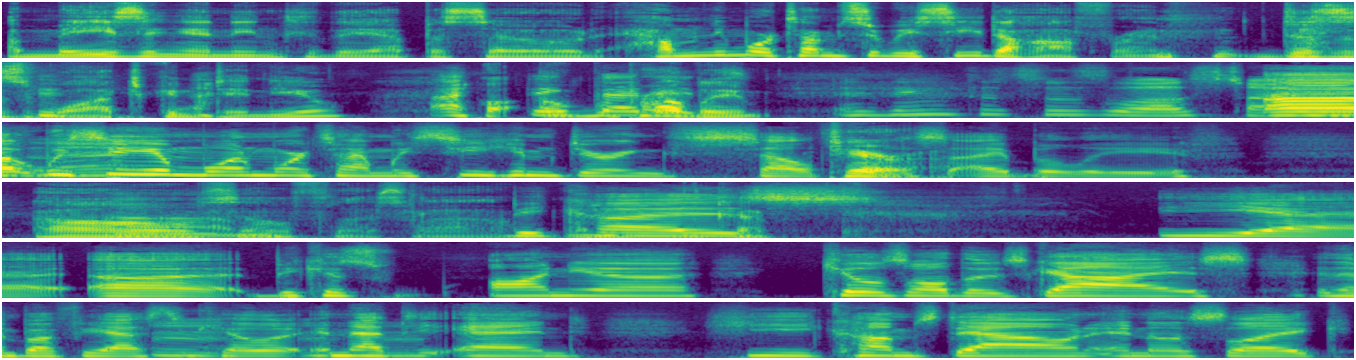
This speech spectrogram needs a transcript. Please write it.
Amazing ending to the episode. How many more times do we see D'Hoffryn? Does this watch continue? I Uh, think we'll that probably. is- I think this is the last time. Uh, we it? see him one more time. We see him during Selfless, I believe. Oh, Um, selfless. Wow. Mm, okay. Because, yeah, uh, because Anya kills all those guys, and then Buffy has to kill it. And at the end, he comes down and is like,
